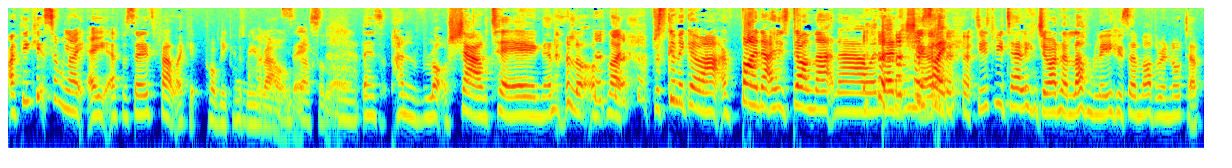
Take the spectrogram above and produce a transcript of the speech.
I think it's something like eight episodes. Felt like it probably could have been about six. That's a lot. There's kind of a lot of shouting and a lot of like, I'm just going to go out and find out who's done that now. And then she's like, seems to be telling Joanna Lumley, who's her mother-in-law, to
